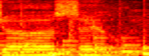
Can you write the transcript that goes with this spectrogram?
just sail away.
